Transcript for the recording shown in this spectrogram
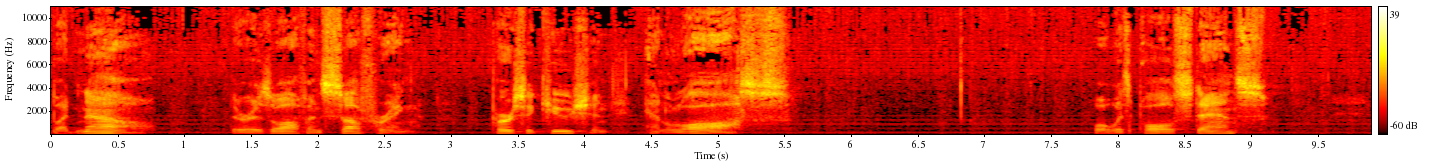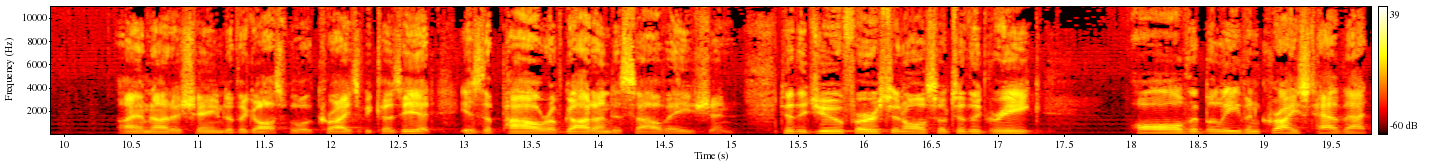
But now, there is often suffering, persecution, and loss. What was Paul's stance? I am not ashamed of the gospel of Christ because it is the power of God unto salvation. To the Jew first and also to the Greek. All that believe in Christ have that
